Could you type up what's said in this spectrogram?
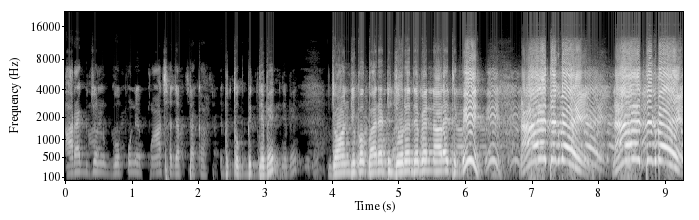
আর একজন গোপনে পাঁচ হাজার টাকা একটু তকবির দেবেন? জন যুবক ভাইরা একটু জোরে দেবেন নারাই থাকবি। নারাই থাকবে! নারাই থাকবে!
